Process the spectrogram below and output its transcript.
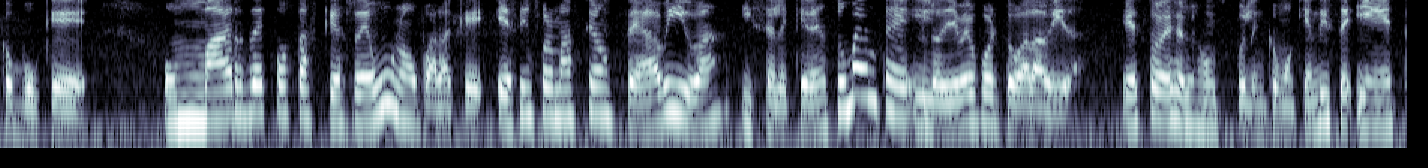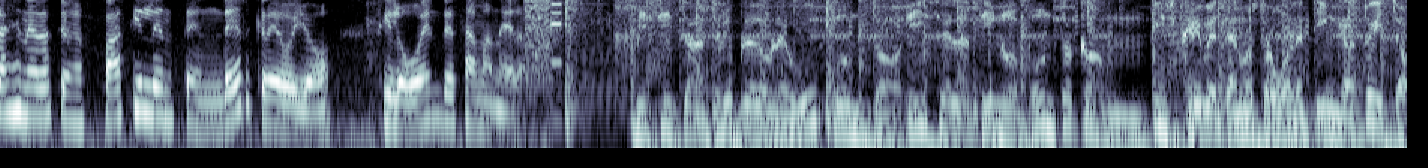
como que un mar de cosas que reúno para que esa información sea viva y se le quede en su mente y lo lleve por toda la vida. Eso es el homeschooling, como quien dice. Y en esta generación es fácil de entender, creo yo, si lo ven de esa manera. Visita www.icelatino.com. Inscríbete a nuestro boletín gratuito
